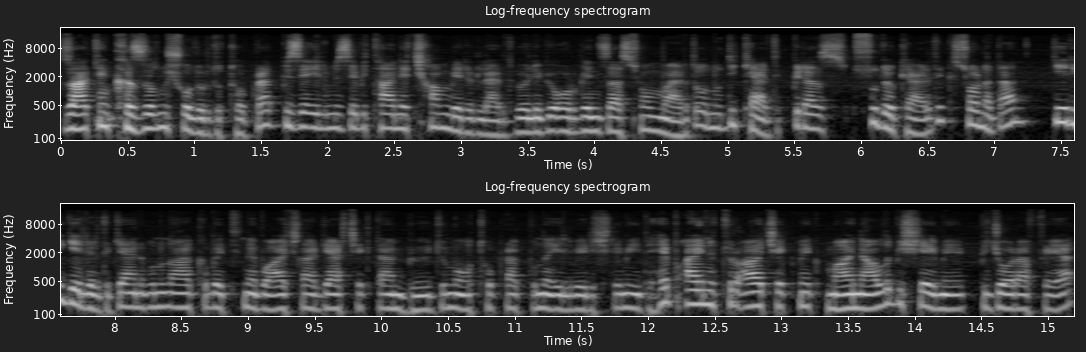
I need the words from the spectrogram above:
Zaten kazılmış olurdu toprak. Bize elimize bir tane çam verirlerdi. Böyle bir organizasyon vardı. Onu dikerdik. Biraz su dökerdik. Sonradan geri gelirdik. Yani bunun akıbetine bu ağaçlar gerçekten büyüdü mü? O toprak buna elverişli miydi? Hep aynı tür ağaç ekmek manalı bir şey mi bir coğrafyaya?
